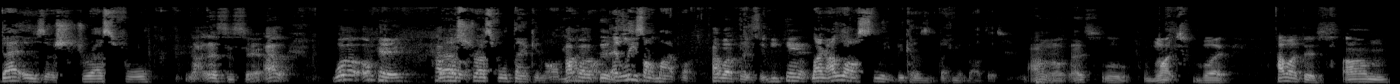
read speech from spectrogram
That is a stressful. not necessary. I, well, okay. How about, That's stressful thinking on how about part. this? At least on my part. how about this? If you can't, Like I lost sleep because of thinking about this. I don't know. That's a little much, but how about this? Um,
